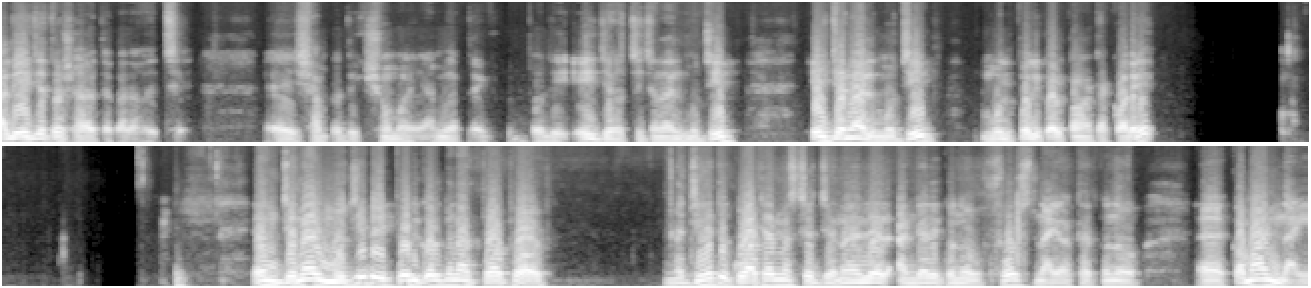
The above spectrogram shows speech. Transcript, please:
পালিয়ে যেতেও সহায়তা করা হয়েছে এই সাম্প্রতিক সময়ে। আমি আপনাকে বলি, এই যে হচ্ছে জেনারেল মুজিব, এই জেনারেল মুজিব মূল পরিকল্পনাটা করে এবং জেনারেল মুজিব এই পরিকল্পনার পরপর যেহেতু কোয়ার্টার মাস্টার জেনারেলের আন্ডারে কোনো ফোর্স নাই, অর্থাৎ কোনো কমান্ড নাই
